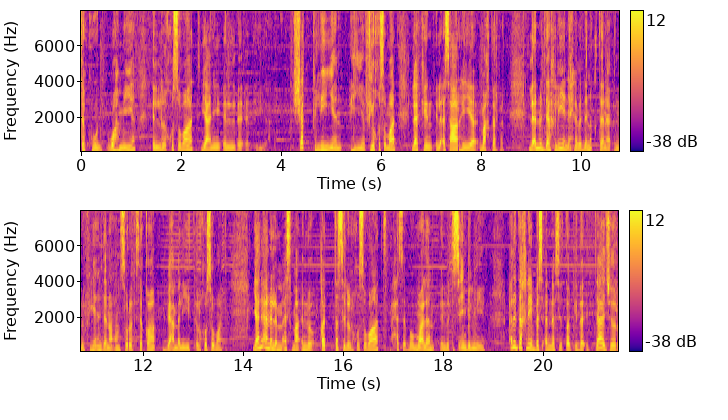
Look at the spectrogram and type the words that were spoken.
تكون وهمية. الخصومات يعني شكليا هي في خصومات لكن الأسعار هي ما اختلفت. لأنه داخليا إحنا بدنا نقتنع إنه في عندنا عنصر الثقة بعملية الخصومات. يعني أنا لما أسمع إنه قد تصل الخصومات حسب ما معلن إنه 90% أنا داخليا بسأل نفسي طيب إذا التاجر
